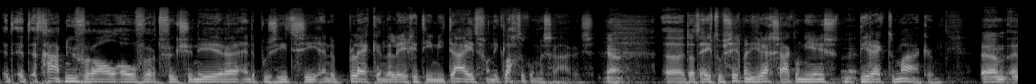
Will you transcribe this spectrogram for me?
het, het, het gaat nu vooral over het functioneren... en de positie en de plek en de legitimiteit van die klachtencommissaris. Ja. Eh, dat heeft op zich met die rechtszaak nog niet eens direct te maken. Ehm, eh,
